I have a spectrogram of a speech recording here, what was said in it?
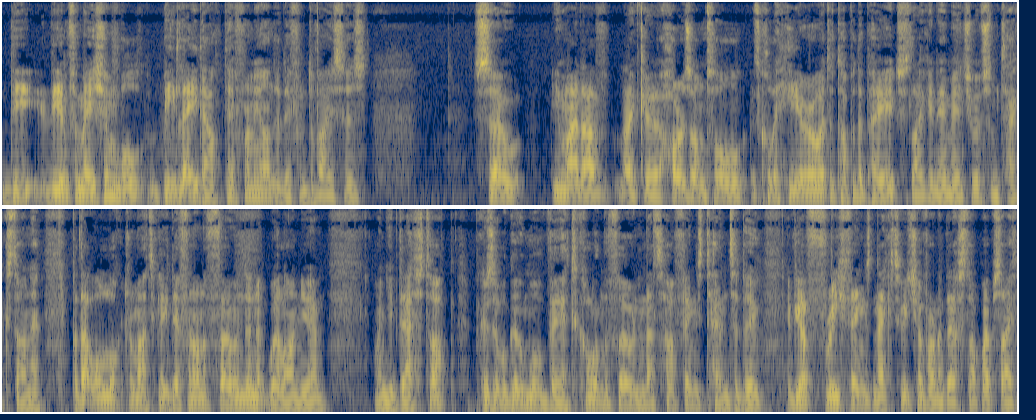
the the information will be laid out differently on the different devices. So you might have like a horizontal, it's called a hero at the top of the page, it's like an image with some text on it, but that will look dramatically different on a phone than it will on your on your desktop because it will go more vertical on the phone and that's how things tend to do. If you have three things next to each other on a desktop website,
